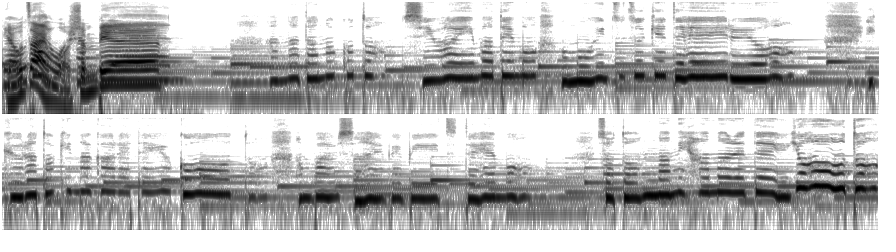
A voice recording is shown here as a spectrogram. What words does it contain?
留在我身边。あなたのこと私は今でも思い続けているよいくら時流れてゆこうと I'm by your side baby いつでも そうどんなに離れていようと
